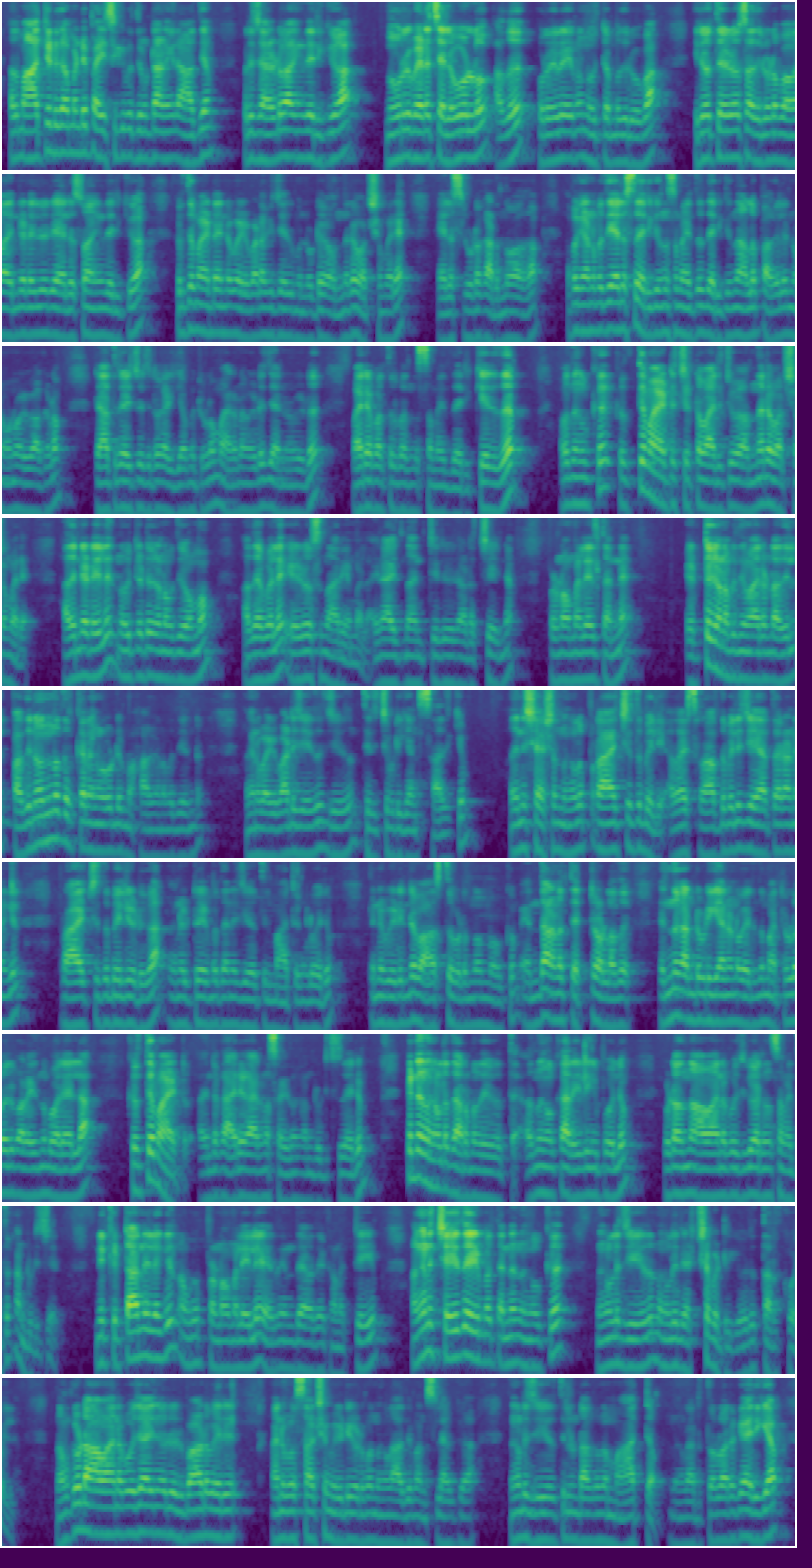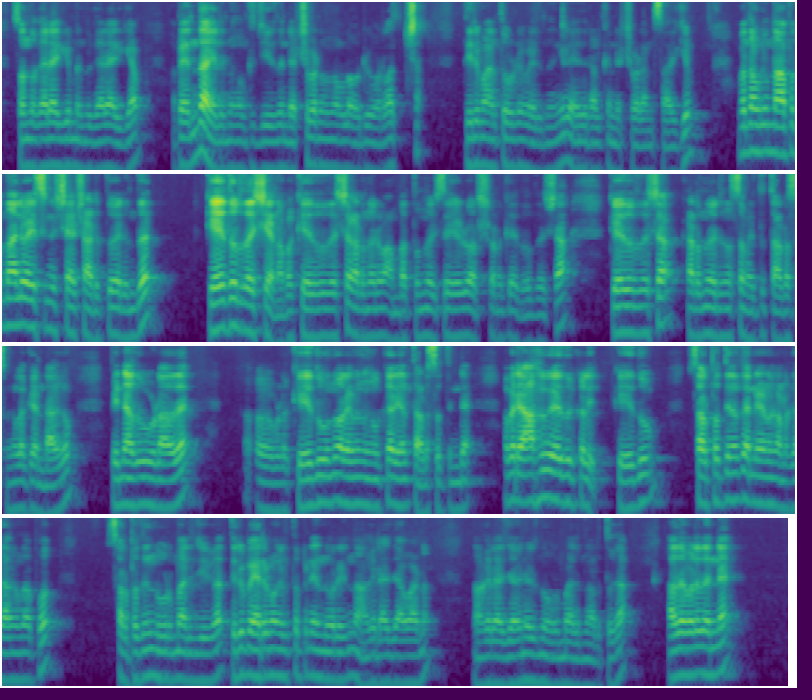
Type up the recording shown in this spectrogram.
അത് മാറ്റിയെടുക്കാൻ വേണ്ടി പൈസയ്ക്ക് ബുദ്ധിമുട്ടാണെങ്കിൽ ആദ്യം ഒരു ചരട് വാങ്ങി ധരിക്കുക. നൂറ് രൂപയുടെ ചിലവുള്ളൂ അത് കുറേ കഴിയുമ്പോൾ നൂറ്റമ്പത് രൂപ. ഇരുപത്തേഴ് ദിവസം അതിലൂടെ പോകാം. അതിന്റെ ഇടയിൽ ഒരു ഏലസ് വാങ്ങി ധരിക്കുക. കൃത്യമായിട്ട് അതിന്റെ വഴിപാടൊക്കെ ചെയ്ത് മുന്നോട്ട് ഒന്നര വർഷം വരെ ഏലസിലൂടെ കടന്നു പോകാം. അപ്പോൾ ഗണപതി ഏലസ് ധരിക്കുന്ന സമയത്ത് ധരിക്കുന്ന ആൾ പകൽ നോൺ ഒഴിവാക്കണം. രാത്രി കഴിച്ച് വെച്ചിട്ട് കഴിക്കാൻ പറ്റുള്ളൂ. മരണ വീട് ജനന വീട് ഭാര്യ ഭർത്തൃ ബന്ധ സമയത്ത് ധരിക്കരുത്. അപ്പോൾ നിങ്ങൾക്ക് കൃത്യമായിട്ട് ചിട്ട പാലിച്ചു ഒന്നര വർഷം വരെ. അതിന്റെ ഇടയിൽ നൂറ്റെട്ട് ഗണപതി ഹോമം അതേപോലെ ഏഴ് ദിവസം നാരികമല അതിനായിരത്തി നാനൂറ്റി ഇരുപത് അടച്ചു കഴിഞ്ഞാൽ പ്രണവമലയിൽ തന്നെ എട്ട് ഗണപതിമാരുണ്ട്. അതിൽ പതിനൊന്ന് തൃക്കരങ്ങളോട് മഹാഗണപതിയുണ്ട്. അങ്ങനെ വഴിപാട് ചെയ്ത് ജീവിതം തിരിച്ചു പിടിക്കാൻ സാധിക്കും. അതിനുശേഷം നിങ്ങൾ പ്രായച്ചിത്ത ബലി അതായത് ശ്രാദ്ധ ബലി ചെയ്യാത്തവരാണെങ്കിൽ പ്രായച്ചിത്ത ബലി ഇടുക. അങ്ങനെ ഇട്ട് കഴിയുമ്പോൾ തന്നെ ജീവിതത്തിൽ മാറ്റങ്ങൾ വരും. പിന്നെ വീടിന്റെ വാസ്തു ഇവിടുന്ന് നോക്കും. എന്താണ് തെറ്റുള്ളത് എന്ന് കണ്ടുപിടിക്കാനാണ് വരുന്നത്. മറ്റുള്ളവർ പറയുന്ന പോലെയല്ല. കൃത്യമായിട്ട് അതിന്റെ കാര്യകാരണ സഹിതം കണ്ടുപിടിച്ച് തരും. പിന്നെ നിങ്ങളുടെ ധർമ്മദൈവത്തെ അത് നിങ്ങൾക്ക് അറിയില്ലെങ്കിൽ പോലും ഇവിടെ ഒന്ന് ആവാന പൂജയ്ക്ക് വരുന്ന സമയത്ത് കണ്ടുപിടിച്ച് തരും. ഇനി കിട്ടാനില്ലെങ്കിൽ നമുക്ക് പ്രണോമലയിലെ ഏതെങ്കിലും ദേവതയെ കണക്ട് ചെയ്യും. അങ്ങനെ ചെയ്ത് കഴിയുമ്പോൾ തന്നെ നിങ്ങൾക്ക് നിങ്ങളുടെ ജീവിതം നിങ്ങൾ രക്ഷപ്പെട്ടിരിക്കും. ഒരു തർക്കമില്ല നമുക്കിവിടെ ആവാന പൂജ കഴിഞ്ഞാൽ ഒരുപാട് പേര് അനുഭവസാക്ഷ്യം വീഡിയോ ഇടുമ്പോൾ നിങ്ങൾ ആദ്യം മനസ്സിലാക്കുക. നിങ്ങളുടെ ജീവിതത്തിൽ ഉണ്ടാകുന്ന മാറ്റം നിങ്ങളുടെ അടുത്തുള്ളവരൊക്കെ ആയിരിക്കാം സ്വന്തക്കാരായിരിക്കാം ബന്ധുക്കാരായിരിക്കാം. അപ്പോൾ എന്തായാലും നിങ്ങൾക്ക് ജീവിതം രക്ഷപ്പെടണം എന്നുള്ള ഒരു ഉറച്ച തീരുമാനത്തോടെ വരുന്നെങ്കിൽ ഏതൊരാൾക്കും രക്ഷപ്പെടാൻ സാധിക്കും. അപ്പോൾ നമുക്ക് നാൽപ്പത്തിനാല് വയസ്സിന് ശേഷം അടുത്ത് വരുന്നത് കേതുർദശയാണ്. അപ്പോൾ കേതുർദശ കടന്നു വരുമ്പോൾ അമ്പത്തൊന്ന് വയസ്സ് ഏഴ് വർഷമാണ് കേതുർദശ. കേതുർദശ കടന്നു വരുന്ന സമയത്ത് തടസ്സങ്ങളൊക്കെ ഉണ്ടാകും. പിന്നെ അതുകൂടാതെ ഇവിടെ കേതു എന്ന് പറയുമ്പോൾ നിങ്ങൾക്കറിയാം തടസ്സത്തിന്റെ. അപ്പോൾ രാഹു കേതുക്കളിൽ കേതുവും സർപ്പത്തിനെ തന്നെയാണ് കണക്കാക്കുന്നത്. അപ്പോൾ സർപ്പത്തിന് നൂറുമാലം ചെയ്യുക. തിരുപേരമകൃത്തപ്പൻ എന്ന് പറയുന്ന നാഗരാജാവാണ്. നാഗരാജാവിന് ഒരു നൂറുമാലം നടത്തുക. അതേപോലെ തന്നെ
